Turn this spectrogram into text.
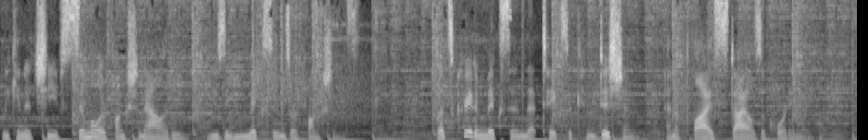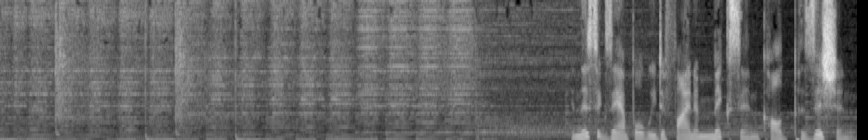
we can achieve similar functionality using mixins or functions. Let's create a mixin that takes a condition and applies styles accordingly. In this example, we define a mixin called position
